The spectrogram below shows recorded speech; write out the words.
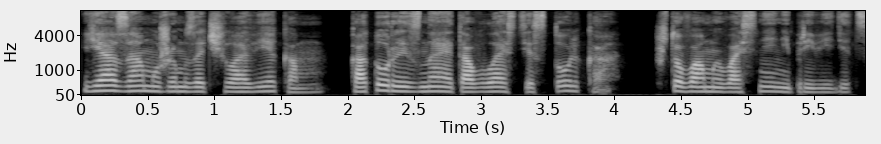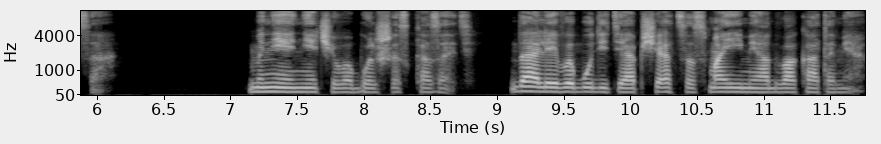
Я замужем за человеком, который знает о власти столько, что вам и во сне не привидится. Мне нечего больше сказать. Далее вы будете общаться с моими адвокатами.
